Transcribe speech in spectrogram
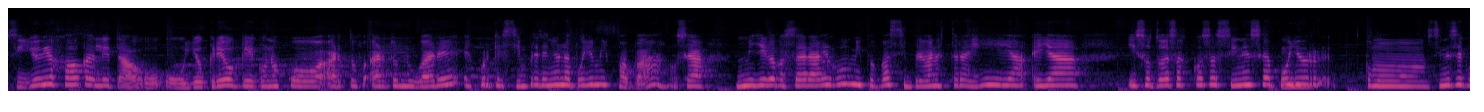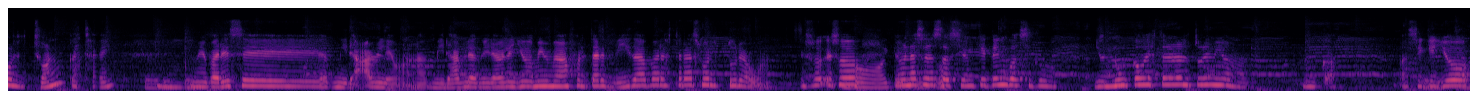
si yo he viajado a Caleta o, yo creo que conozco hartos, hartos lugares, es porque siempre he tenido el apoyo de mis papás. O sea, me llega a pasar algo, mis papás siempre van a estar ahí. Ella, hizo todas esas cosas sin ese apoyo, como sin ese colchón, ¿cachai? Me parece admirable, bueno, admirable, admirable. Yo a mí me va a faltar vida para estar a su altura, bueno. Eso, eso es una sensación que tengo, así como, yo nunca voy a estar a la altura de mi mamá, nunca. Así que yo,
